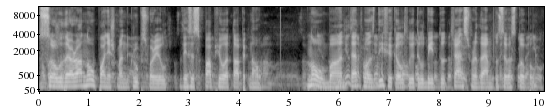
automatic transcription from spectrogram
So there are no punishment groups for ill. This is popular topic now. No, but that was difficult little bit to transfer them to Sevastopol.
